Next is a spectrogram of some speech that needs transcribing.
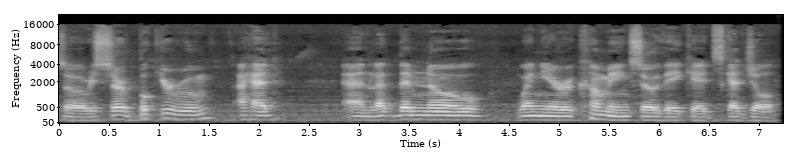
So reserve book your room ahead and let them know when you're coming so they could schedule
